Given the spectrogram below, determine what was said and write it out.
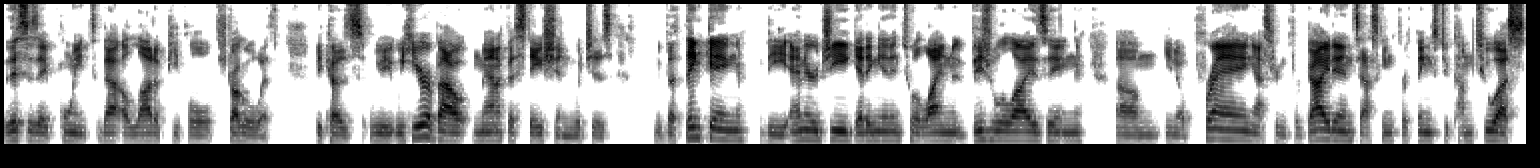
this is a point that a lot of people struggle with because we, we hear about manifestation, which is the thinking, the energy, getting it into alignment, visualizing, um, you know, praying, asking for guidance, asking for things to come to us.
